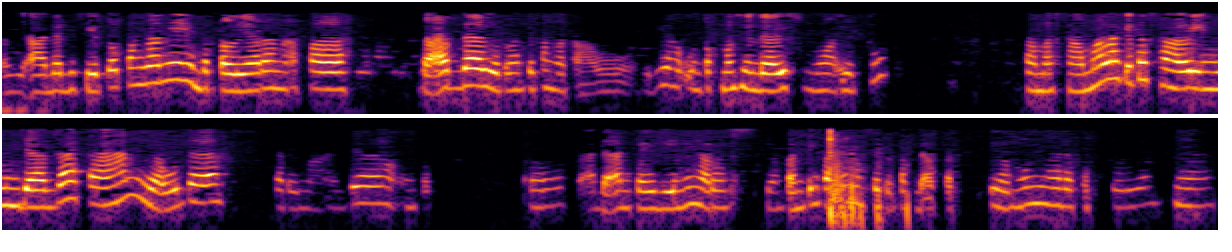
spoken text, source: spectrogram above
lagi ada di situ apa enggak nih berkeliaran apa nggak ada gitu kan kita nggak tahu jadi ya untuk menghindari semua itu sama-sama lah kita saling menjaga kan ya udah terima aja untuk eh, keadaan kayak gini harus yang penting kalian masih tetap dapat ilmunya dapat kuliahnya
